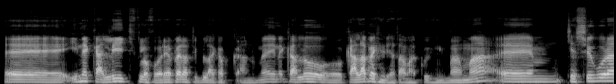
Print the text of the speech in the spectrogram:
ε, είναι καλή η κυκλοφορία πέρα από την πλάκα που κάνουμε. Είναι καλό, καλά παιχνίδια τα Macuing Mama ε, και σίγουρα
